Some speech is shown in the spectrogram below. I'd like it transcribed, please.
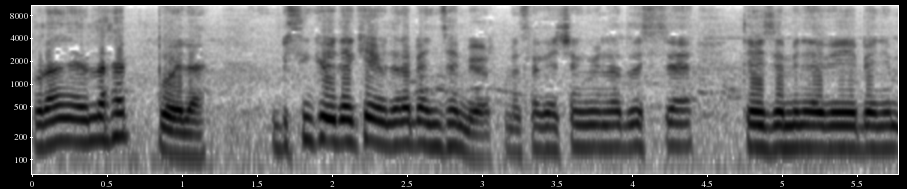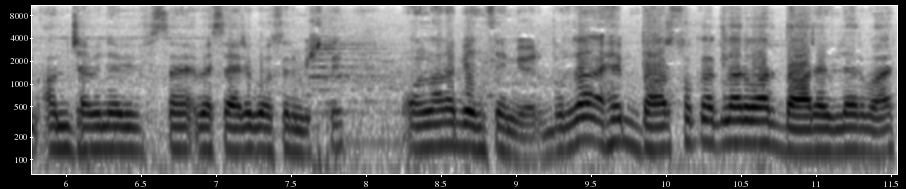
Buranın evler hep böyle. Bizim köydeki evlere benzemiyor. Mesela geçen günlerde size teyzemin evi, benim amcamın evi vesaire göstermiştim. Onlara benzemiyor. Burada hep dar sokaklar var, dar evler var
